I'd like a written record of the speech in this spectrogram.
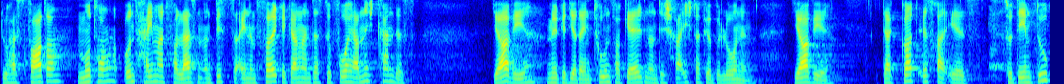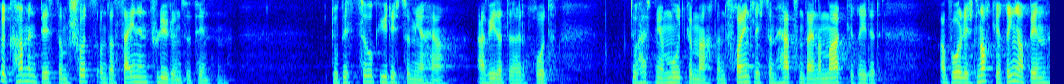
Du hast Vater, Mutter und Heimat verlassen und bist zu einem Volk gegangen, das du vorher nicht kanntest. Jahwe möge dir dein Tun vergelten und dich reich dafür belohnen. Jahwe, der Gott Israels, zu dem du gekommen bist, um Schutz unter seinen Flügeln zu finden. Du bist so gütig zu mir, Herr, erwiderte Ruth. Du hast mir Mut gemacht und freundlich zum Herzen deiner Magd geredet, obwohl ich noch geringer bin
